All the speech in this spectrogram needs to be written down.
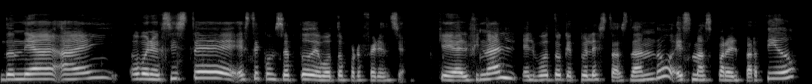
donde hay, o bueno, existe este concepto de voto preferencial, que al final el voto que tú le estás dando es más para el partido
